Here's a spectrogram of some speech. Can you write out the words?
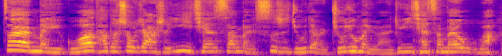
在美国它的售价是一千三百四十九点九九美元，就一千三百五吧。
